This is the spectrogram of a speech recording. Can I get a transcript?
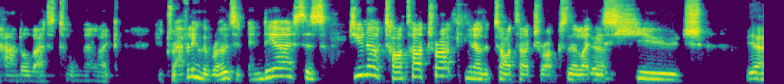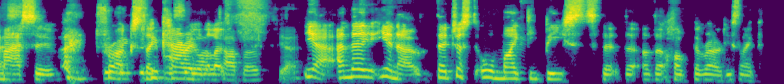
handle that at all. And they're like, "You're traveling the roads in India?" I says, "Do you know Tata truck? You know the Tata trucks? They're like Yeah. these huge, yes. massive The things trucks that carry all the loads. Yeah. Yeah, and they, you know, they're just all mighty beasts that that, uh, that hog the road. He's like,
